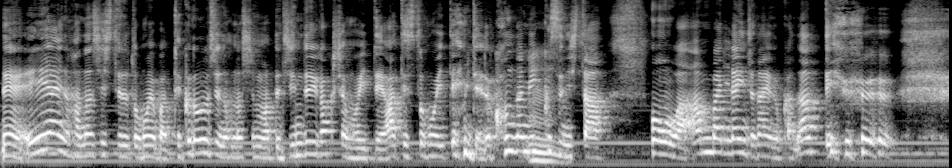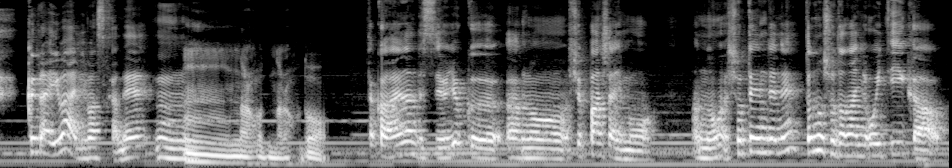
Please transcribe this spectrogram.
ね、AI の話してると思えばテクノロジーの話もあって人類学者もいてアーティストもいてみたいなこんなミックスにした本はあんまりないんじゃないのかなっていうくらいはありますかね。うん。うんなるほどなるほど。だからあれなんですよ。よくあの出版社にもあの書店でねどの書棚に置いていいか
